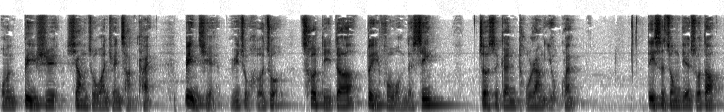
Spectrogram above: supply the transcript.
我们必须向主完全敞开，并且与主合作，彻底的对付我们的心。这是跟土壤有关。第四重点说到，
